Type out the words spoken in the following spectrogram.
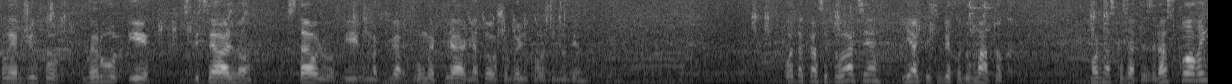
коли я бджілку беру і спеціально ставлю і умертвляю для того, щоб вилікувати людину. Отака ситуація. Якість виходу маток, можна сказати, зразковий.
